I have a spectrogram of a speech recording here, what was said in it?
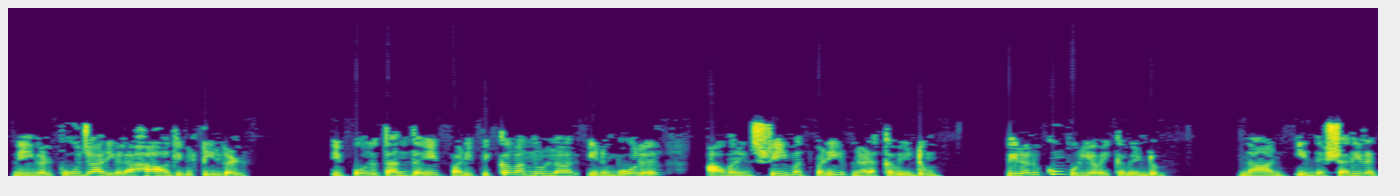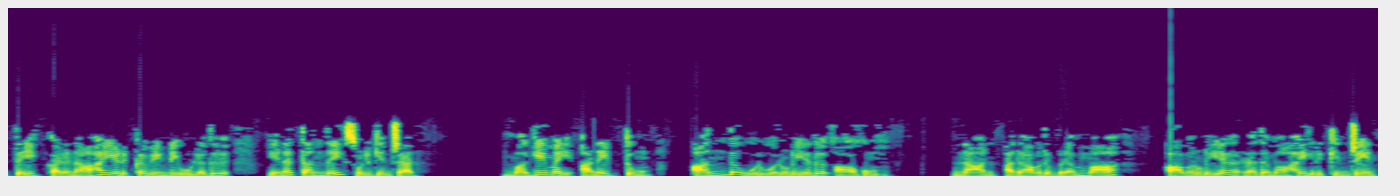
நீங்கள் பூஜாரிகளாக ஆகிவிட்டீர்கள். இப்போது தந்தை படிப்பிக்க வந்துள்ளார். எனும்போது அவரின் ஸ்ரீமத் படி நடக்க வேண்டும். பிறருக்கும் புரிய வைக்க வேண்டும். நான் இந்த ஷரீரத்தை கடனாக எடுக்க வேண்டியுள்ளது என தந்தை சொல்கின்றார். மகிமை அனைத்தும் அந்த ஒருவருடையது ஆகும். நான் அதாவது பிரம்மா அவருடைய ரதமாக இருக்கின்றேன்.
